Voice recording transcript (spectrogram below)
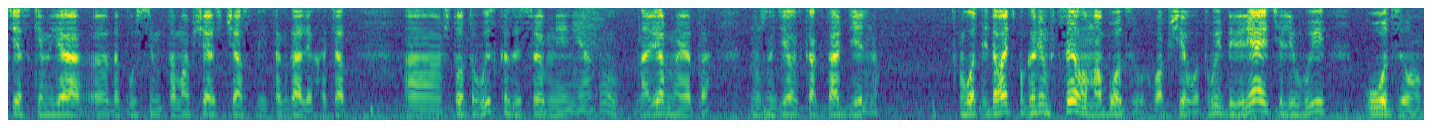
те, с кем я, э, допустим, там общаюсь часто и так далее, хотят э, что-то высказать, свое мнение, ну, наверное, это нужно делать как-то отдельно. Вот, и давайте поговорим в целом об отзывах. Вообще, вот вы доверяете ли вы отзывам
